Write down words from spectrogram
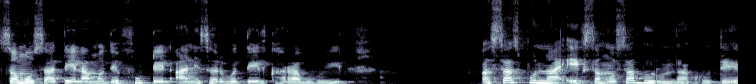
समोसा तेलामध्ये फुटेल आणि सर्व तेल खराब होईल. असाच पुन्हा एक समोसा भरून दाखवते.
